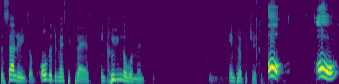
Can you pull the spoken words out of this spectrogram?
the salaries of all the domestic players, including the women, in perpetuity. Oh, oh,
